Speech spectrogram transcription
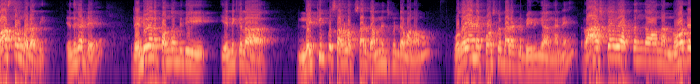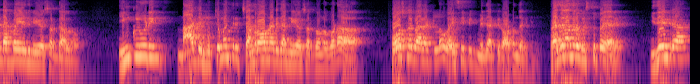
వాస్తవం కూడా అది. ఎందుకంటే రెండు వేల పంతొమ్మిది ఎన్నికల లెక్కింపు సరళ ఒకసారి గమనించుకుంటే మనం ఉదయాన్నే పోస్టల్ బ్యాలెట్లు బిగిరంగానే రాష్ట్ర వ్యాప్తంగా ఉన్న నూట డెబ్బై ఐదు నియోజకవర్గాల్లో ఇంక్లూడింగ్ నాటి ముఖ్యమంత్రి చంద్రబాబు నాయుడు గారి నియోజకవర్గంలో కూడా పోస్టల్ బ్యాలెట్లో వైసీపీకి మెజార్టీ రావడం జరిగింది. ప్రజలందరూ విస్తుపోయారు. ఇదేంట్రా?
